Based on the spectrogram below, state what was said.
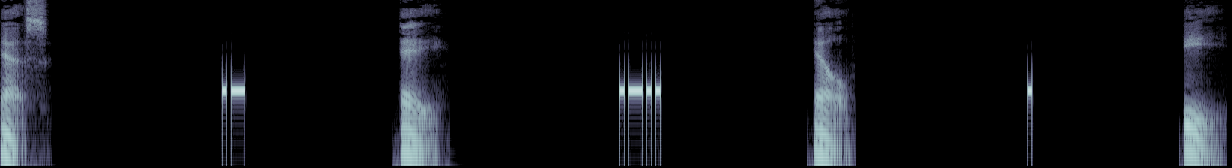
S. A. L. E.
